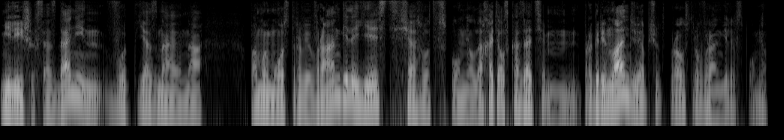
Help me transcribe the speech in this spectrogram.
милейших созданий. Вот я знаю, на, по-моему, острове Врангеля есть, сейчас вот вспомнил, да, хотел сказать про Гренландию, а почему-то про остров Врангеля вспомнил.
